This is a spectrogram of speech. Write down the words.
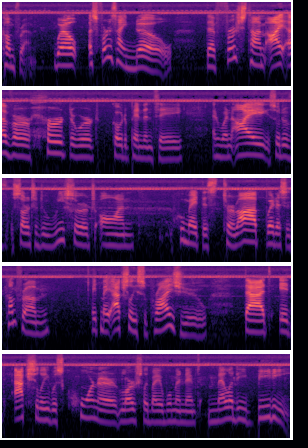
come from well as far as i know the first time I ever heard the word codependency, and when I sort of started to do research on who made this term up, where does it come from, it may actually surprise you that it actually was cornered largely by a woman named Melody Beattie.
